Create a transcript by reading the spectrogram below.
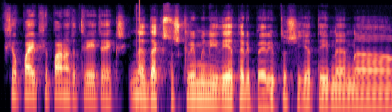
ποιο πάει πιο πάνω το 3 ή το 6. ναι εντάξει, το Scream είναι ιδιαίτερη περίπτωση γιατί είναι ένα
